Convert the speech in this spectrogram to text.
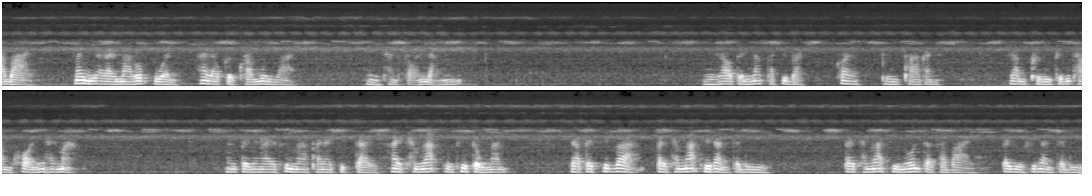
สบาย ไม่มีอะไรมารบกวน ให้เราเกิดความวุ่นวายนี่ท่านสอนอย่างนี้เราเป็นนักปฏิบัติก็พึงพากันรำพึงถึงทำข้อนี้ให้มาก มันเป็นยังไงขึ้นมาภายในจิตใจ ให้ชำระอยู่ที่ตรงนั้น อย่าไปคิดว่าไปชำระที่นั่นจะดี ไปชำระที่โน้นจะสบาย ไปอยู่ที่นั่นจะดี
